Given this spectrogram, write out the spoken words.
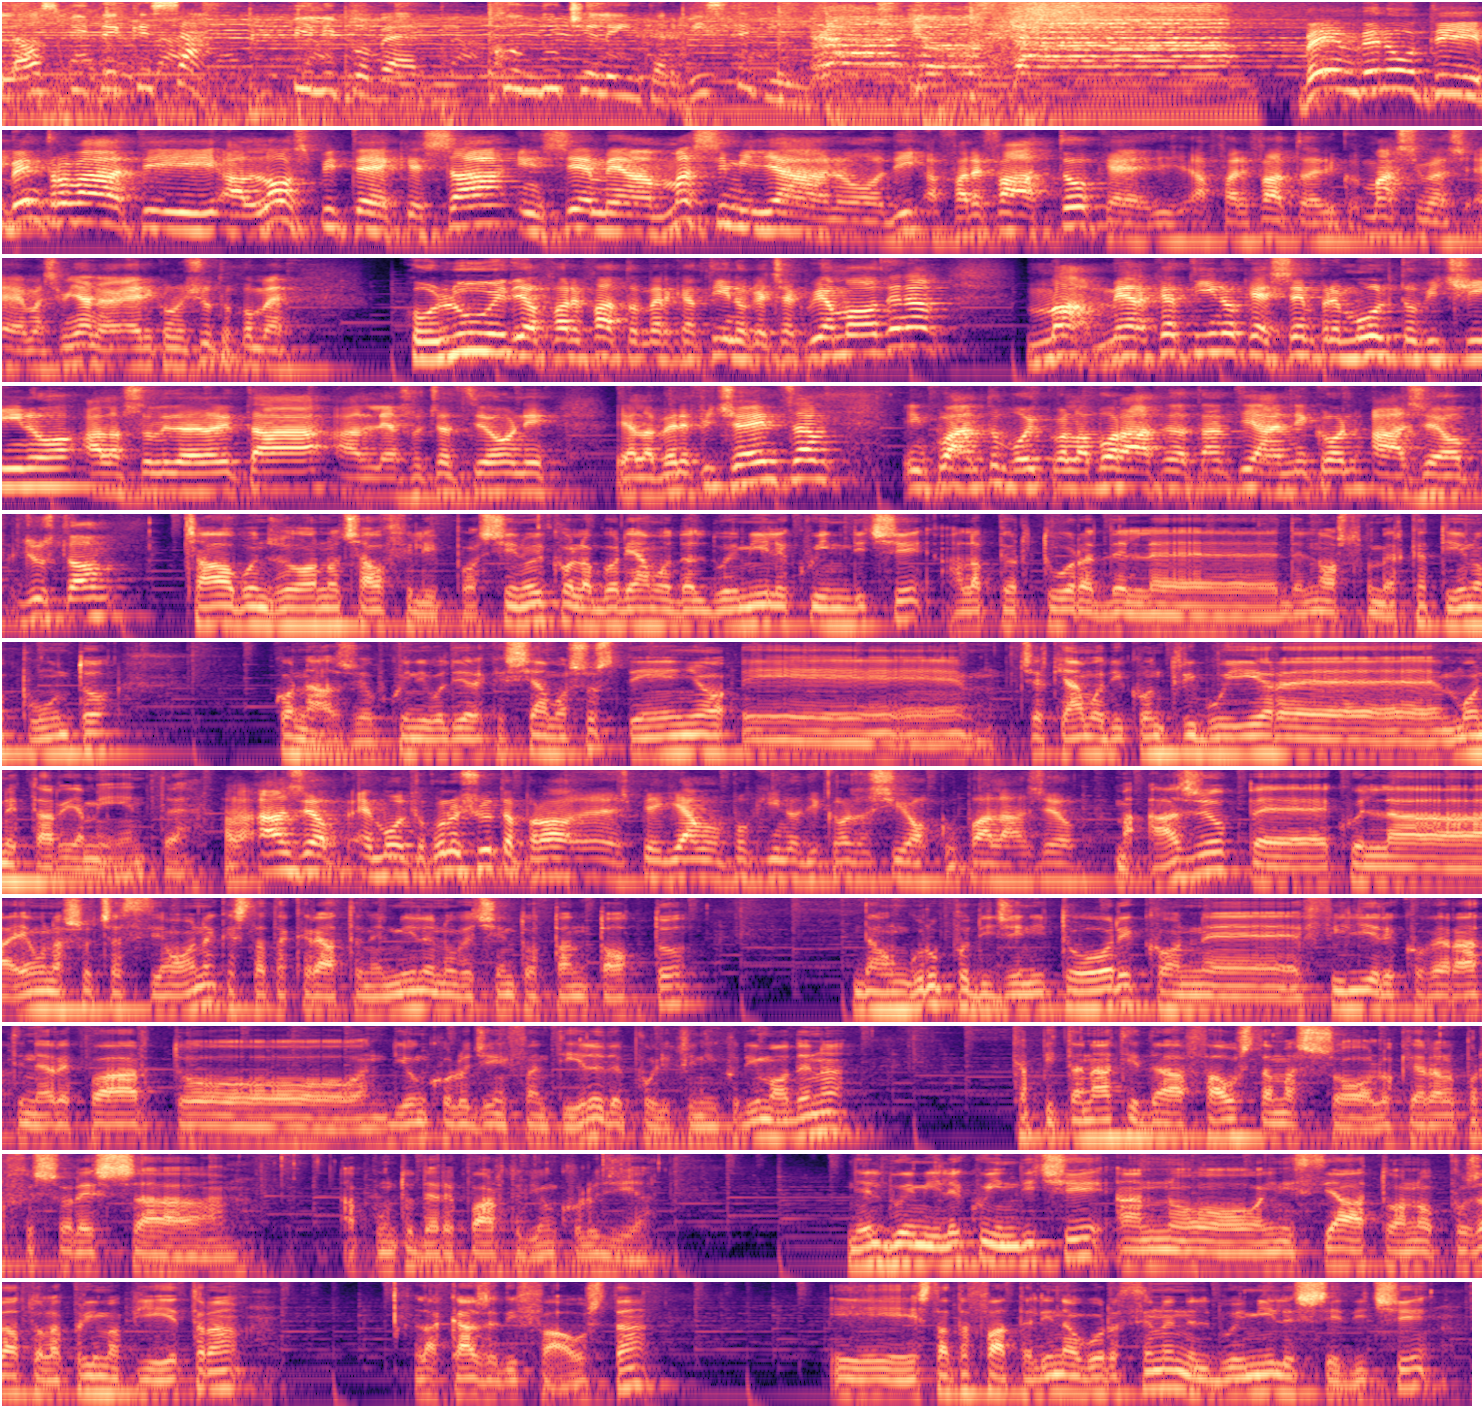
L'ospite che sa, Filippo Verni, conduce le interviste di Radio Sa. Benvenuti, bentrovati all'ospite che sa insieme a Massimiliano di Affare Fatto, che di Affare Fatto è, Massimo, eh, Massimiliano è riconosciuto come colui di Affare Fatto Mercatino che c'è qui a Modena ma Mercatino che è sempre molto vicino alla solidarietà, alle associazioni e alla beneficenza, in quanto voi collaborate da tanti anni con ASEOP, giusto? Ciao, buongiorno, ciao Filippo. Sì, noi collaboriamo dal 2015 all'apertura del, del nostro mercatino, appunto con Asiop, quindi vuol dire che siamo a sostegno e cerchiamo di contribuire monetariamente. Allora, Asiop è molto conosciuta, però eh, spieghiamo un pochino di cosa si occupa l'Asiop. Ma Asiop è, quella, è un'associazione che è stata creata nel 1988 da un gruppo di genitori con eh, figli ricoverati nel reparto di oncologia infantile del Policlinico di Modena, capitanati da Fausta Massolo, che era la professoressa appunto del reparto di oncologia. Nel 2015 hanno iniziato, hanno posato la prima pietra, la casa di Fausta, e è stata fatta l'inaugurazione nel 2016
